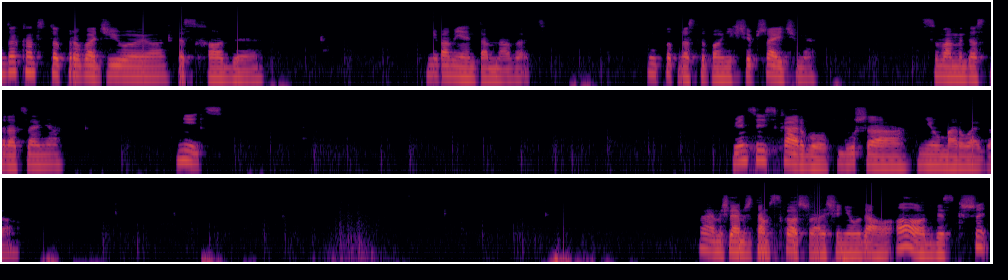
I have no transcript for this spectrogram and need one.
Dokąd to prowadziły te schody? Nie pamiętam nawet. Więc po prostu po nich się przejdźmy. Co mamy do stracenia? Nic. Więcej skarbów. Dusza nieumarłego. No, ja myślałem, że tam wskoczę, ale się nie udało. O, dwie skrzy...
